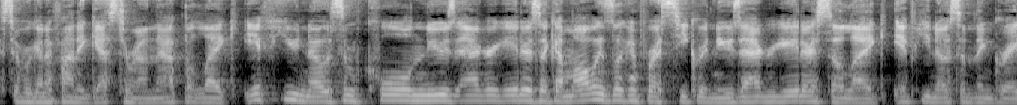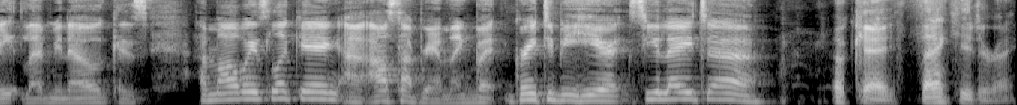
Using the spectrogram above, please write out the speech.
so we're gonna find a guest around that. But like, if you know some cool news aggregators, like I'm always looking for a secret news aggregator. So like, if you know something great, let me know because I'm always looking. Uh, I'll stop rambling. But great to be here. See you later. Okay, thank you, DeRay.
